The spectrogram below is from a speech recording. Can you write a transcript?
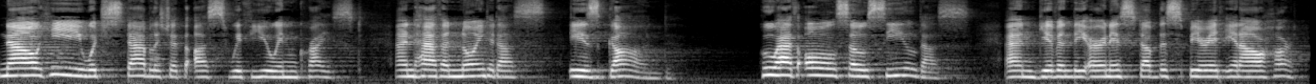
Now he which stablisheth us with you in Christ, and hath anointed us, is God who hath also sealed us, and given the earnest of the Spirit in our hearts.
